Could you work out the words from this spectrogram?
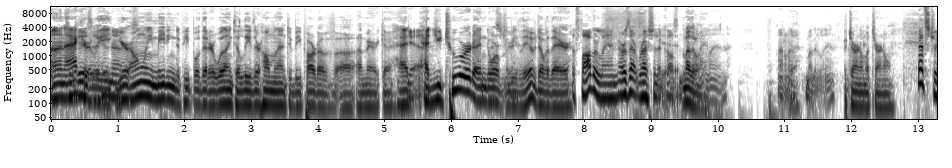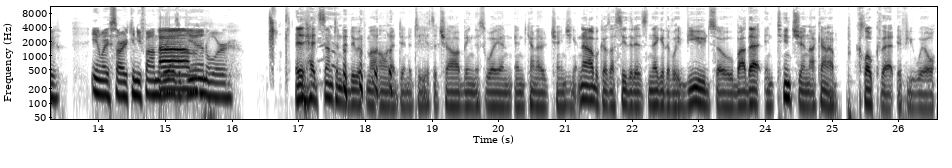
unaccurately, visit. You're only meeting the people that are willing to leave their homeland to be part of uh, America. Had Yeah. had you toured and or maybe lived over there, the fatherland, or is that Russia that Yeah, calls it the motherland. I don't know, motherland. paternal, maternal. That's true. Anyway, sorry. Can you find the rails Um, again, or It had something to do with my own identity as a child being this way and, and kind of changing it now because I see that it's negatively viewed. So by that intention, I kind of cloak that, if you will.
